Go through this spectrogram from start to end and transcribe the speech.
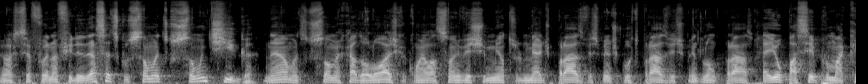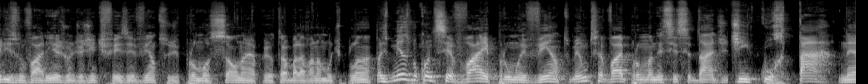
Eu acho que você foi na ferida. Essa discussão é uma discussão antiga, né? Uma discussão mercadológica com relação a investimento de médio prazo, investimento de curto prazo, investimento de longo prazo. Aí eu passei por uma crise no varejo, onde a gente fez eventos de promoção na época que eu trabalhava na Multiplan. Mas mesmo quando você vai para um evento, mesmo que você vai para uma necessidade de encurtar né,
